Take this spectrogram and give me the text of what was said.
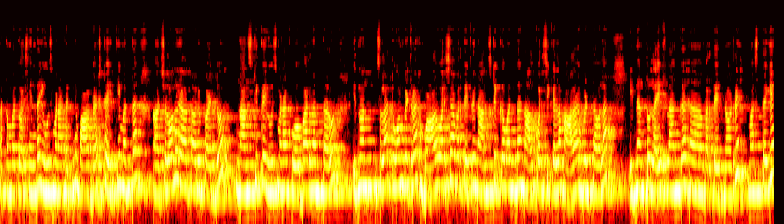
ಹತ್ತೊಂಬತ್ತು ವರ್ಷದಿಂದ ಯೂಸ್ ಮಾಡಾಕತ್ತೀನಿ. ಭಾಳ ಬೆಸ್ಟ್ ಐತಿ ಮತ್ತು ಚಲೋನು ಹೇಳ್ತಾವ್ರಿ ಪಡ್ಡು. ನಾನ್ ಸ್ಟಿಕ್ ಯೂಸ್ ಮಾಡಕ್ಕೆ ಹೋಗಬಾರ್ದು ಅಂತಾರು ಇದನ್ನೊಂದು ಸಲ ತೊಗೊಂಡ್ಬಿಟ್ರೆ ಭಾಳ ವರ್ಷ ಬರ್ತೈತ್ರಿ. ನಾನ್ ಸ್ಟಿಕ್ ಒಂದು ನಾಲ್ಕು ವರ್ಷಕ್ಕೆಲ್ಲ ಹಾಳಾಗ್ಬಿಡ್ತಾವಲ್ಲ. ಇದನ್ನಂತೂ ಲೈಫ್ ಲಾಂಗ್ ಬರ್ತೈತೆ ನೋಡ್ರಿ. ಮಸ್ತಾಗಿ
